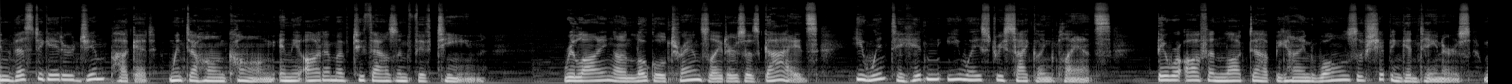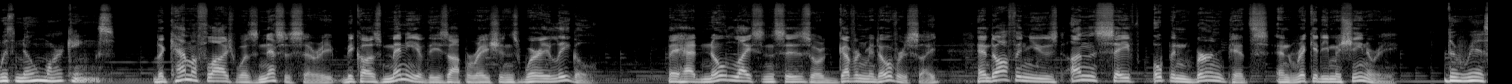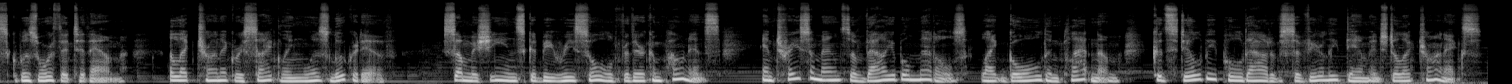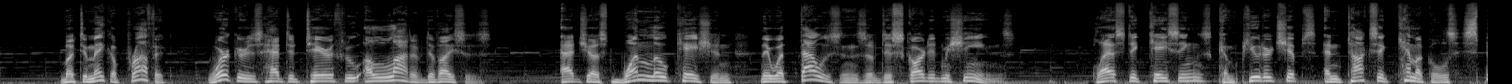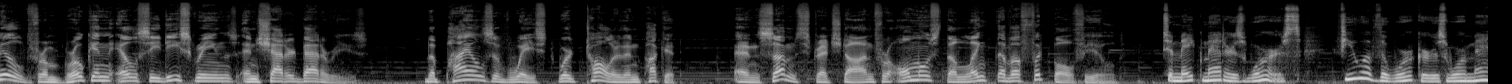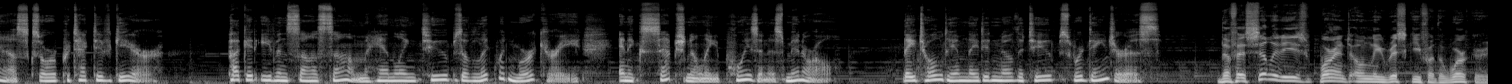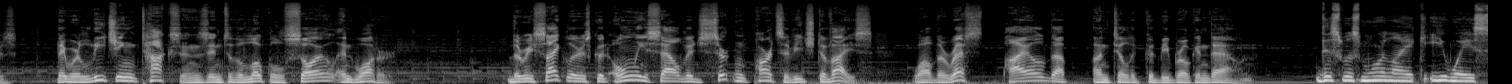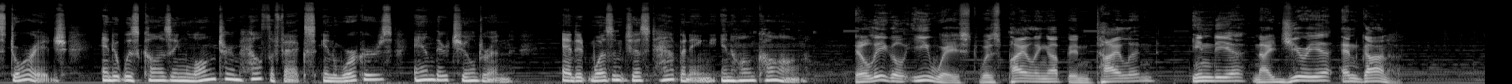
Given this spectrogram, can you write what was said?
Investigator Jim Puckett went to Hong Kong in the autumn of 2015. Relying on local translators as guides, he went to hidden e waste recycling plants. They were often locked up behind walls of shipping containers with no markings. The camouflage was necessary because many of these operations were illegal. They had no licenses or government oversight and often used unsafe open burn pits and rickety machinery. The risk was worth it to them. Electronic recycling was lucrative. Some machines could be resold for their components, and trace amounts of valuable metals like gold and platinum could still be pulled out of severely damaged electronics. But to make a profit, workers had to tear through a lot of devices. At just one location, there were thousands of discarded machines. Plastic casings, computer chips, and toxic chemicals spilled from broken LCD screens and shattered batteries. The piles of waste were taller than Puckett, and some stretched on for almost the length of a football field. To make matters worse, few of the workers wore masks or protective gear. Puckett even saw some handling tubes of liquid mercury, an exceptionally poisonous mineral. They told him they didn't know the tubes were dangerous. The facilities weren't only risky for the workers, they were leaching toxins into the local soil and water. The recyclers could only salvage certain parts of each device, while the rest piled up until it could be broken down. This was more like e waste storage, and it was causing long term health effects in workers and their children. And it wasn't just happening in Hong Kong. Illegal e waste was piling up in Thailand, India, Nigeria, and Ghana.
